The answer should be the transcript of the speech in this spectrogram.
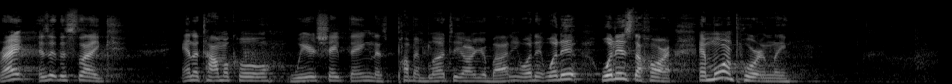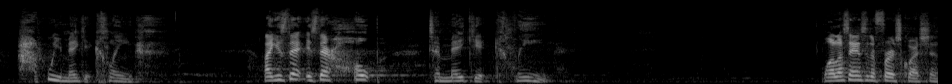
Right? Is it this like anatomical, weird shaped thing that's pumping blood to all your body? What, it, what, it, what is the heart? And more importantly, how do we make it clean? like, is there, is there hope to make it clean? Well, let's answer the first question.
